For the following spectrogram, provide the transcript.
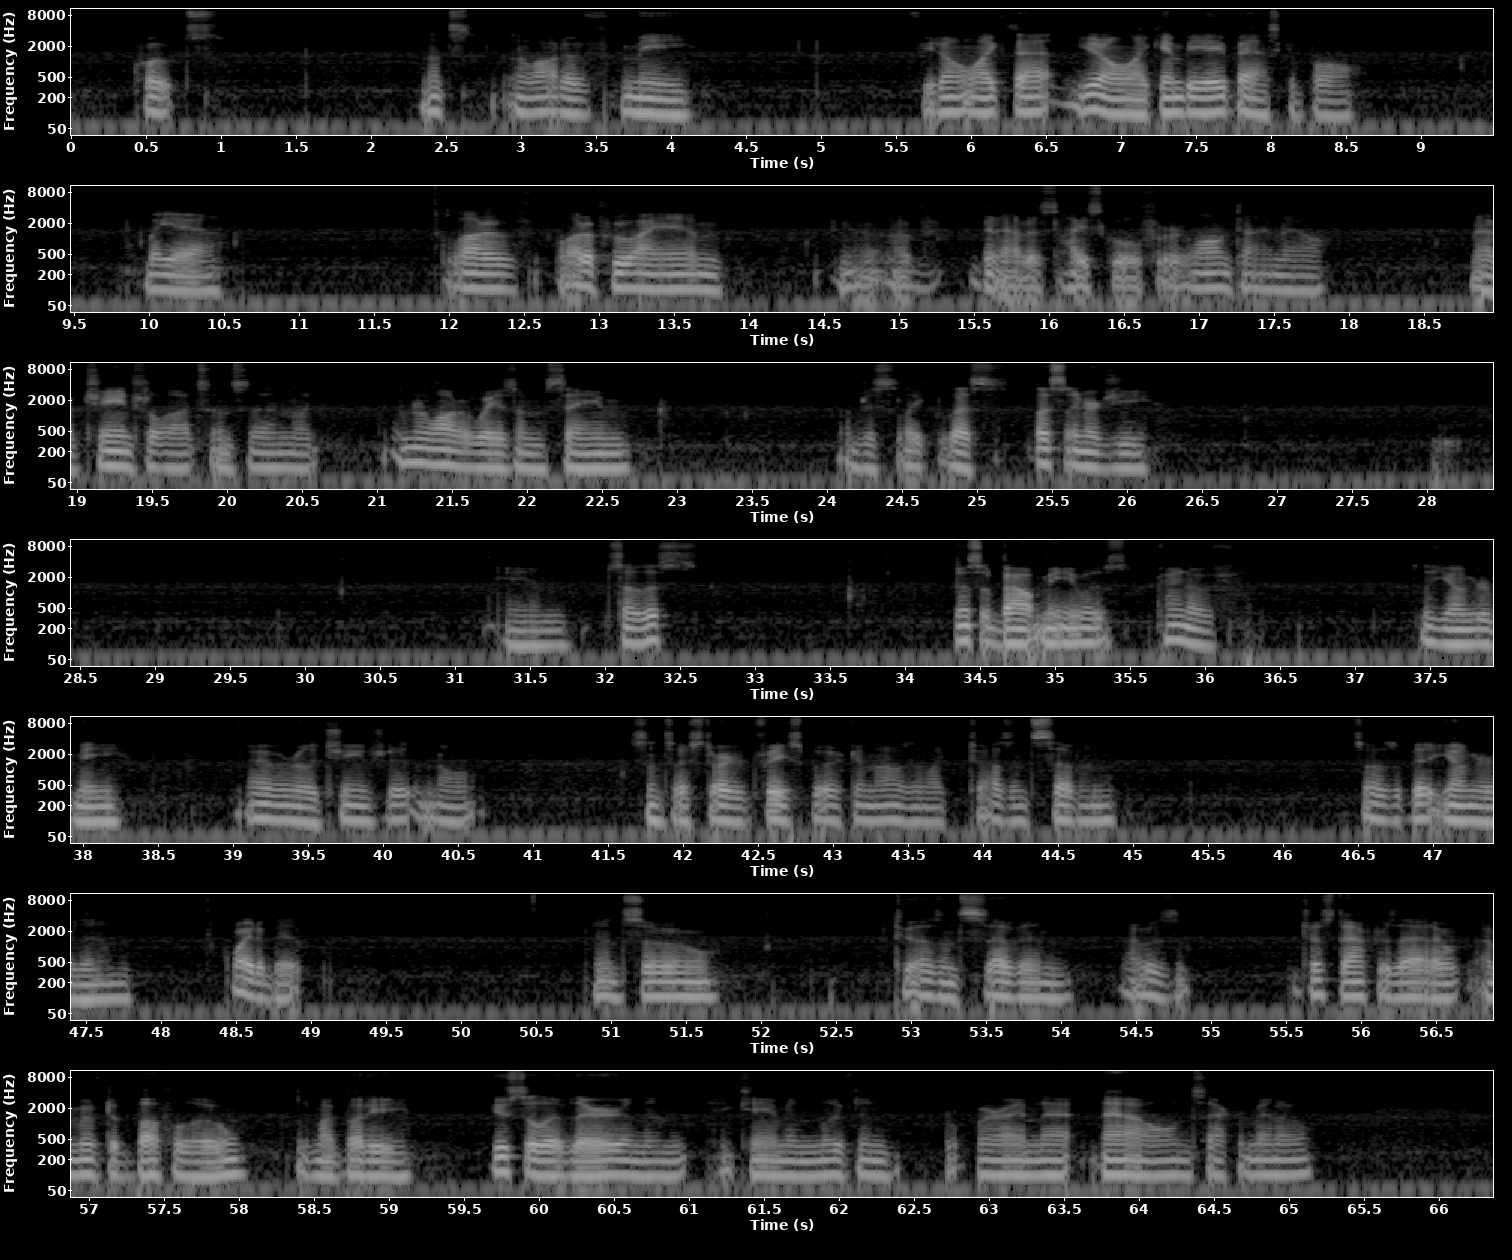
quotes. That's a lot of me. If you don't like that, you don't like NBA basketball. But yeah, a lot of a lot of who I am. You know, I've been out of high school for a long time now, I've changed a lot since then. Like in a lot of ways, I'm the same. I'm just like less less energy. And so this this about me was kind of the younger me. I haven't really changed it in all since I started Facebook, and that was in like 2007. So I was a bit younger then, quite a bit. And so, 2007, I was just after that. I, I moved to Buffalo because my buddy used to live there, and then he came and lived in where I am at now in Sacramento.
